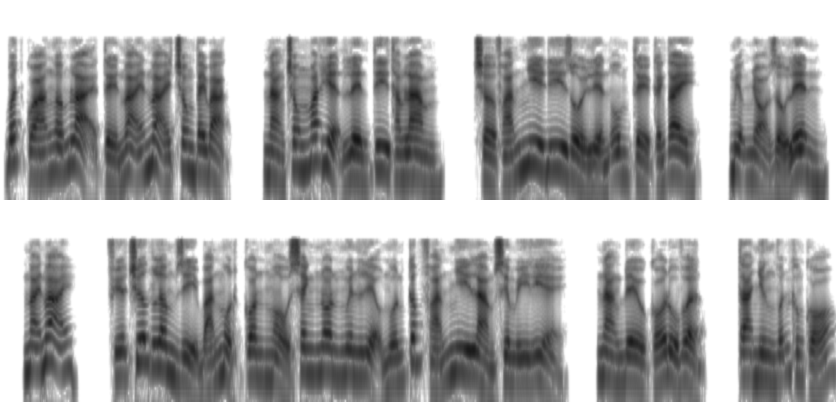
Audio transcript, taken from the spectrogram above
bất quá ngấm lại tề nãi nãi trong tay bạc, nàng trong mắt hiện lên ti tham lam, chờ phán nhi đi rồi liền ôm tề cánh tay, miệng nhỏ dầu lên, nãi nãi, phía trước lâm dì bán một con màu xanh non nguyên liệu muốn cấp phán nhi làm xiêm y đi nàng đều có đồ vật, ta nhưng vẫn không có.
